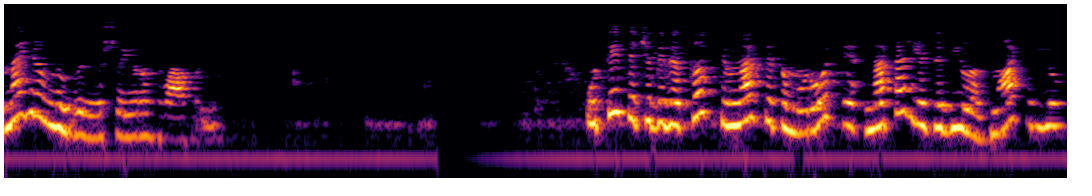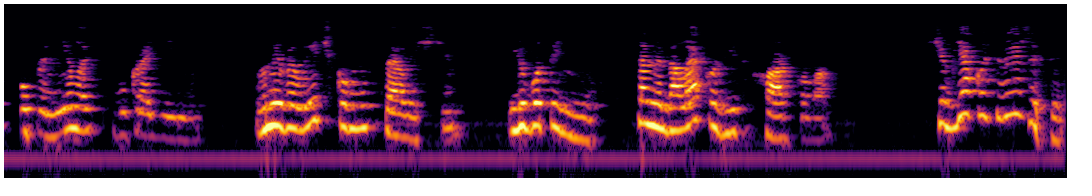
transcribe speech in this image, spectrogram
найулюбленішою розвагою. У 1917 році Наталія Забіла з матір'ю опинилась в Україні в невеличкому селищі Люботині. Це недалеко від Харкова. Щоб якось вижити,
